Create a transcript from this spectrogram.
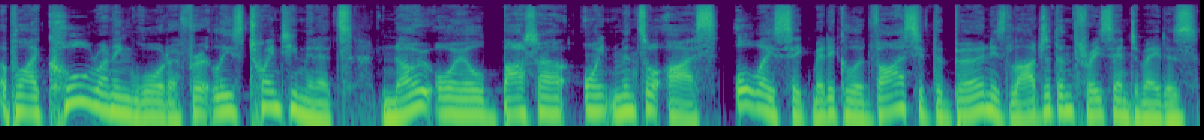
apply cool running water for at least 20 minutes. No oil, butter, ointments, or ice. Always seek medical advice if the burn is larger than 3 centimetres.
